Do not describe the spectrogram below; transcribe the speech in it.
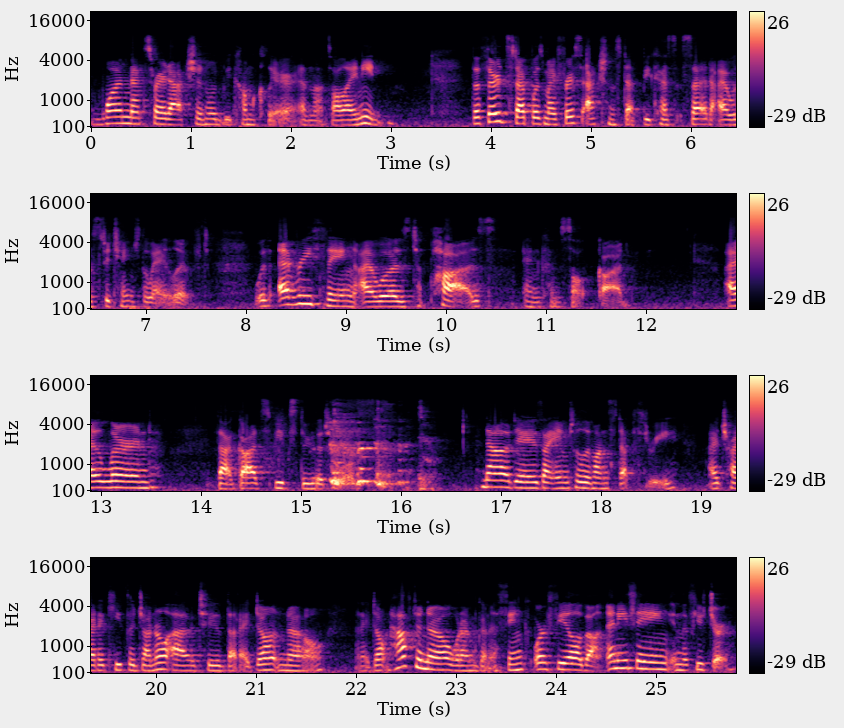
one next right action would become clear, and that's all I need. The third step was my first action step because it said I was to change the way I lived. With everything, I was to pause and consult God. I learned that God speaks through the tools. Nowadays, I aim to live on step three I try to keep the general attitude that I don't know and I don't have to know what I'm going to think or feel about anything in the future.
